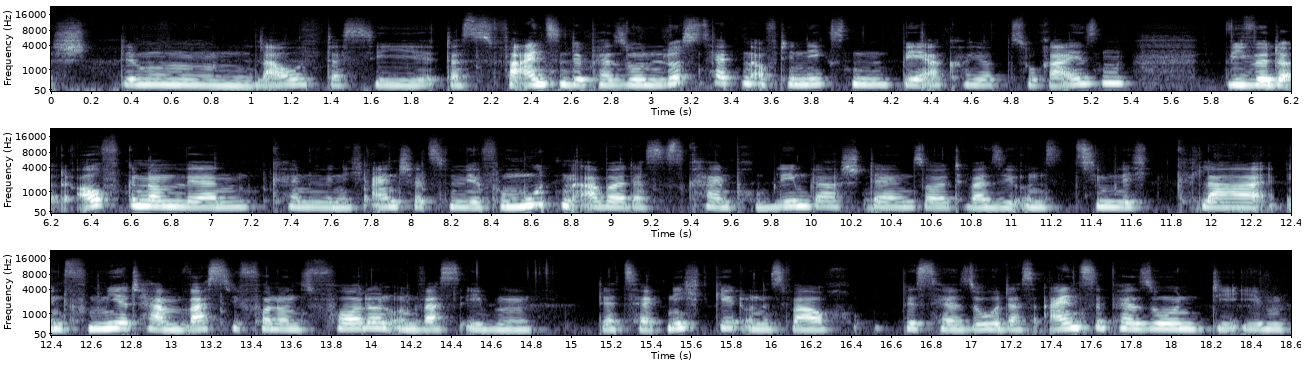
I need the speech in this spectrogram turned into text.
Stimmen laut, dass sie, dass vereinzelte Personen Lust hätten, auf den nächsten BAKJ zu reisen. Wie wir dort aufgenommen werden, können wir nicht einschätzen. Wir vermuten aber, dass es kein Problem darstellen sollte, weil sie uns ziemlich klar informiert haben, was sie von uns fordern und was eben derzeit nicht geht. Und es war auch bisher so, dass Einzelpersonen, die eben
